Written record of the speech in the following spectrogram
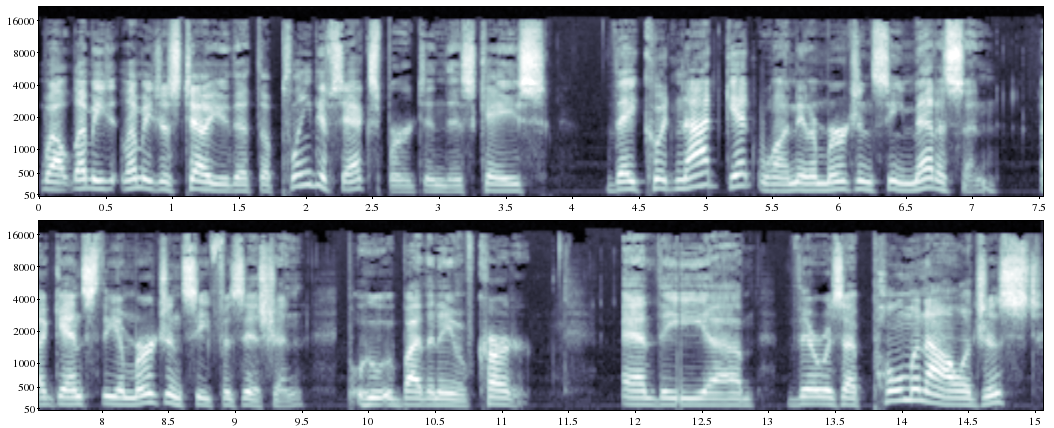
Well, let me let me just tell you that the plaintiff's expert in this case, they could not get one in emergency medicine against the emergency physician, who by the name of Carter, and the um, there was a pulmonologist.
